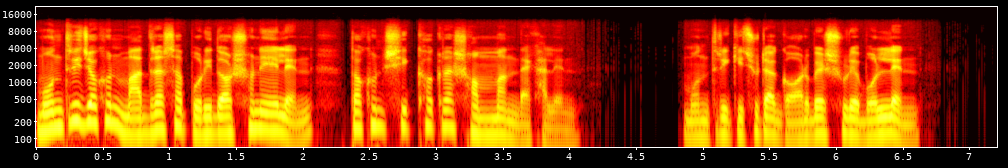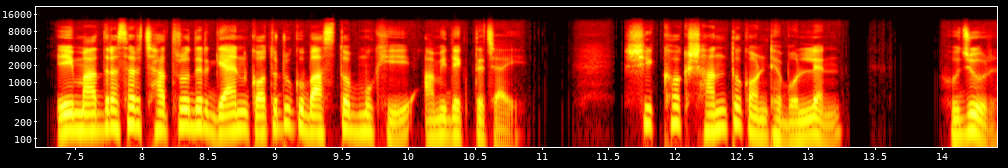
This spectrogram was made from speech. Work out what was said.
মন্ত্রী যখন মাদ্রাসা পরিদর্শনে এলেন, তখন শিক্ষকরা সম্মান দেখালেন। মন্ত্রী কিছুটা গর্বের সুরে বললেন, এই মাদ্রাসার ছাত্রদের জ্ঞান কতটুকু বাস্তবমুখী, আমি দেখতে চাই। শিক্ষক শান্ত কণ্ঠে বললেন, হুজুর,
